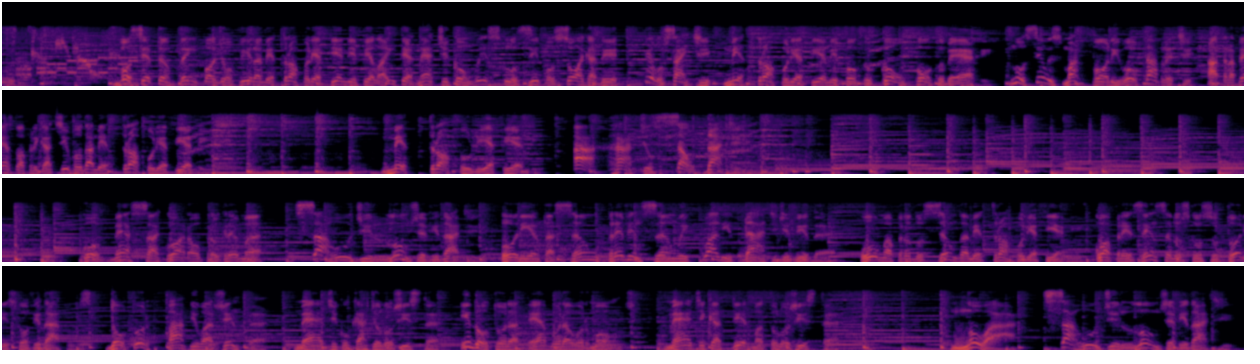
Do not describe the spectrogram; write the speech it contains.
Você também pode ouvir a Metrópole FM pela internet com exclusivo som HD pelo site metrópolefm.com.br, no seu smartphone ou tablet, através do aplicativo da Metrópole FM. Metrópole FM, a Rádio Saudade. Começa agora o programa Saúde e Longevidade. Orientação, prevenção e qualidade de vida. Uma produção da Metrópole FM. Com a presença dos consultores convidados: Dr. Fábio Argenta, médico cardiologista, e doutora Débora Ormond, médica dermatologista. No ar, Saúde e Longevidade.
